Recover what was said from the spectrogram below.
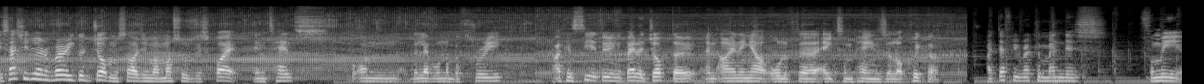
It's actually doing a very good job massaging my muscles. It's quite intense on the level number 3 I can see it doing a better job though and ironing out all of the aches and pains a lot quicker. I definitely recommend this. For me,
